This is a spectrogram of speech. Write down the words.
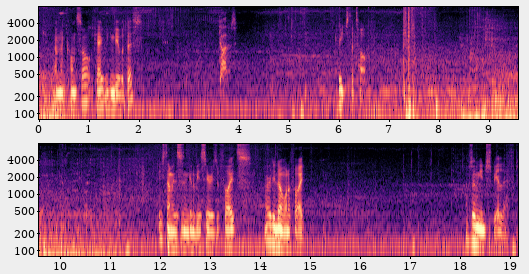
Okay, remnant console. Okay, we can deal with this. Got it. Reach the top. Please tell me this isn't going to be a series of fights. I really don't want to fight. I was hoping it'd just be a lift.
